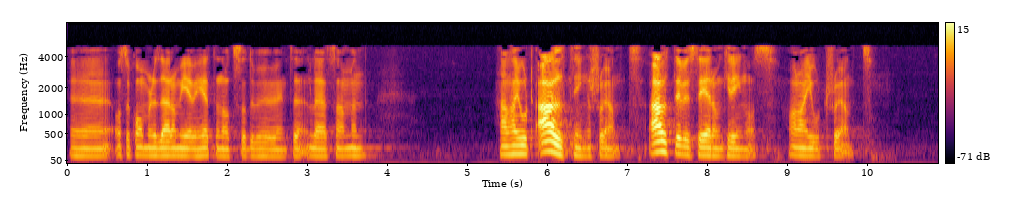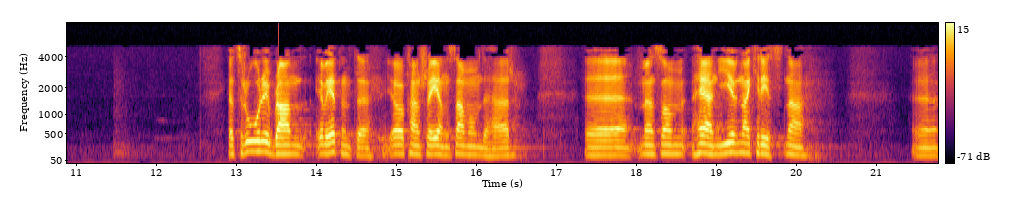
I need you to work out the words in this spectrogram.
Eh, och så kommer det där om evigheten också, det behöver jag inte läsa, men han har gjort allting skönt. Allt det vi ser omkring oss har han gjort skönt. Jag tror ibland, jag vet inte, jag kanske är ensam om det här. Eh, men som hängivna kristna eh,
